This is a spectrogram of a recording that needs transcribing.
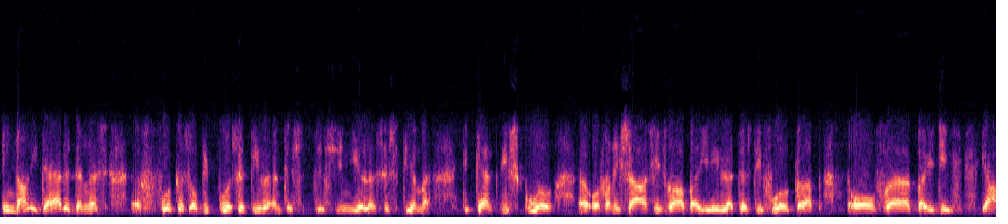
En dan die derde ding is uh, fokus op die positiewe institusionele sisteme. Die kerk, die skool, uh, organisasies waarby jy lid is, die voelklub of uh, by die ja,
